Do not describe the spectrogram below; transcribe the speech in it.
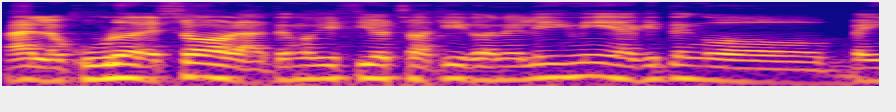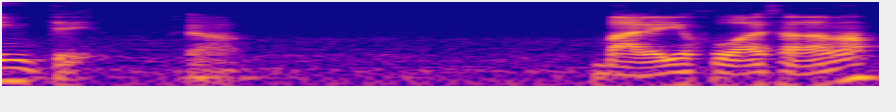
Ah, lo cubro de sobra. Tengo 18 aquí con el Igni y aquí tengo 20. O sea. Vale, bien jugada esa dama.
